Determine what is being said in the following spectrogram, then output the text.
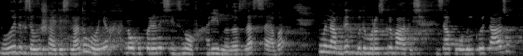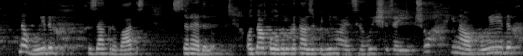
Видих, залишайтесь на долонях. Ногу перенесіть знов рівно за себе. І ми на вдих будемо розкриватись за половинкою тазу, на видих закриватись всередину. Одна половинка тазу піднімається вище за іншу, і на видих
